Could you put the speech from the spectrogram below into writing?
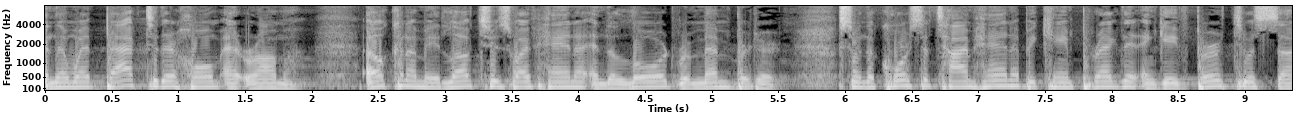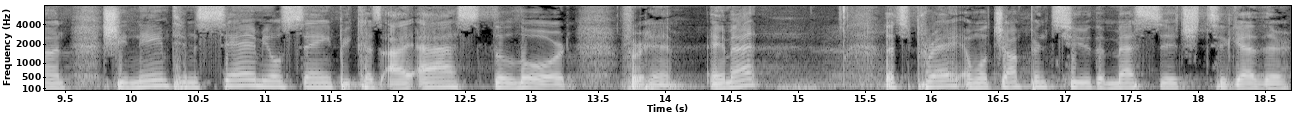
and then went back to their home at Ramah. Elkanah made love to his wife Hannah, and the Lord remembered her. So, in the course of time, Hannah became pregnant and gave birth to a son. She named him Samuel, saying, Because I asked the Lord for him. Amen. Let's pray and we'll jump into the message together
